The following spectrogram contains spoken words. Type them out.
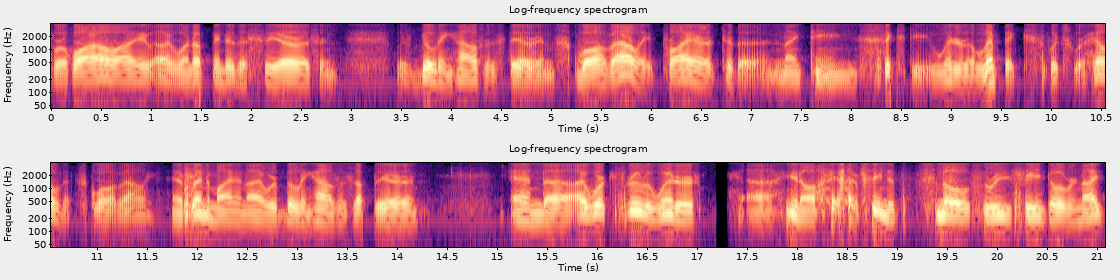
for a while. I I went up into the Sierras and was building houses there in Squaw Valley prior to the 1960 Winter Olympics, which were held at Squaw Valley. And a friend of mine and I were building houses up there. And uh, I worked through the winter. Uh, you know, I've seen it snow three feet overnight.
